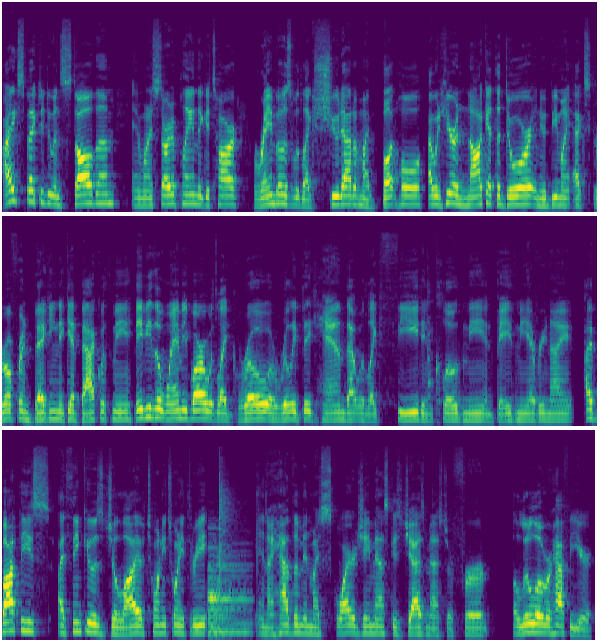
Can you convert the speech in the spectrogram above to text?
I expected to install them, and when I started playing the guitar, rainbows would like shoot out of my butthole. I would hear a knock at the door, and it would be my ex-girlfriend begging to get back with me. Maybe the whammy bar would like grow a really big hand that would like feed and clothe me and bathe me every night. I bought these, I think it was July of 2023, and I had them in my Squier J Mascis Jazzmaster for a little over half a year.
